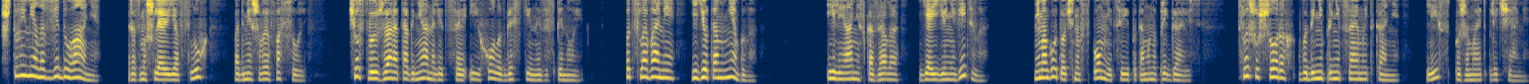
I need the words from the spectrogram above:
Что имела в виду Аня? Размышляю я вслух, подмешивая фасоль. Чувствую жар от огня на лице и холод гостиной за спиной. Под словами «ее там не было». Или Аня сказала «я ее не видела»? Не могу точно вспомнить и потому напрягаюсь. Слышу шорох водонепроницаемой ткани. Лис пожимает плечами.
